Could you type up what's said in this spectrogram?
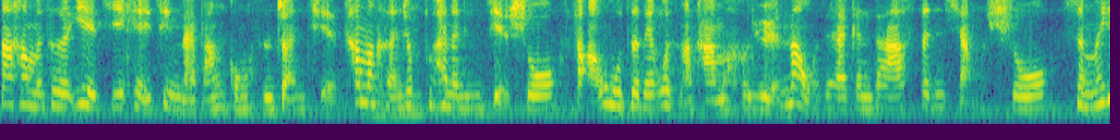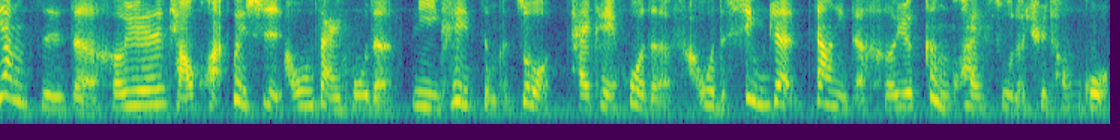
那他们这个业绩可以进来帮公司赚钱，他们可能就不太能理解说法务这边为什么要卡他们合约。那我就来跟大家分享说，什么样子的合约条款会是法务在乎的？你可以怎么做才可以获得法务的信任，让你的合约更快速的去通过？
